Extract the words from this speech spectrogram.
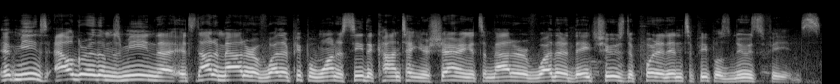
It means algorithms mean that it's not a matter of whether people want to see the content you're sharing, it's a matter of whether they choose to put it into people's news feeds.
